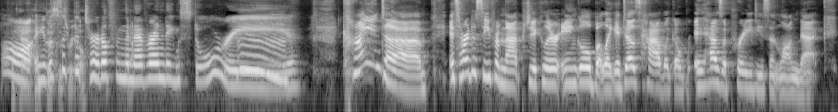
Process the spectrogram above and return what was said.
Oh, Okay, I he looks like real. the turtle from the Neverending Story. Hmm. Kinda. It's hard to see from that particular angle, but like it does have like a it has a pretty decent long neck.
